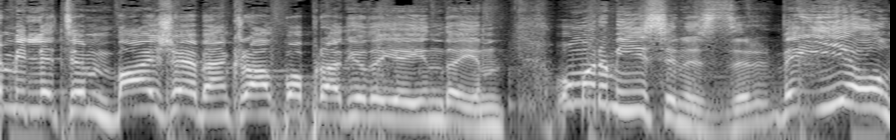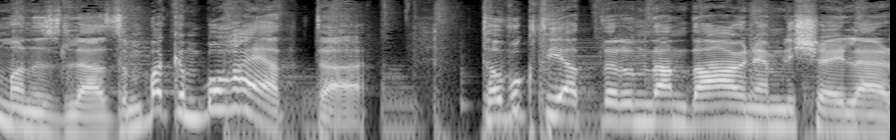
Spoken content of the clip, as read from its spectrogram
Ne haber milletim? Bay J, ben Kral Pop Radyo'da yayındayım. Umarım iyisinizdir ve iyi olmanız lazım. Bakın bu hayatta tavuk fiyatlarından daha önemli şeyler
